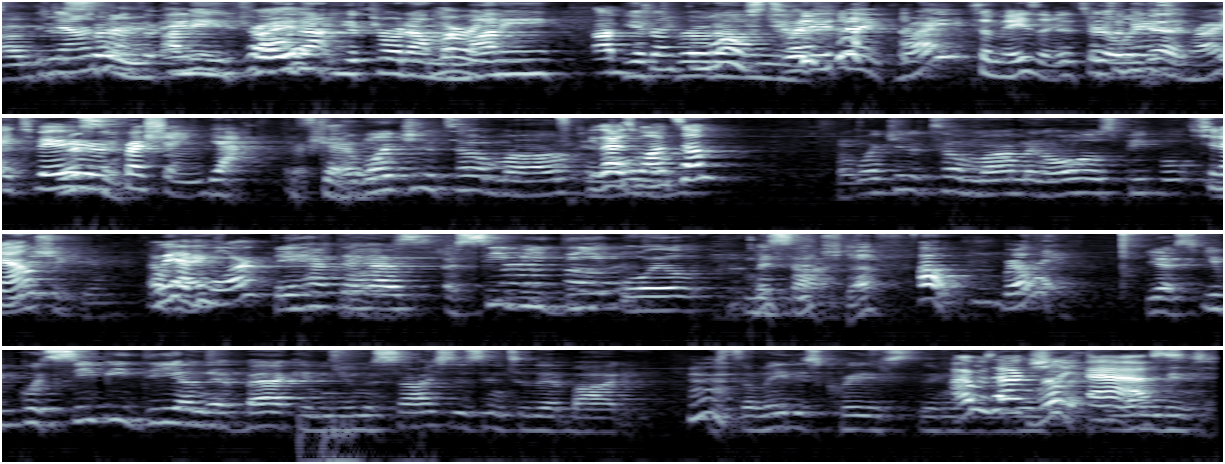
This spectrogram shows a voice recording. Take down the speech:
I'm The just downtown saying. throw- I mean, you throw it? down. You throw down Murray, the money. I've you throw the down most. your. What do you think? Right? It's amazing. It's It's really amazing, good. right? It's very Listen. refreshing. Yeah, it's I want you to tell mom. You guys want some? I want you to tell mom and all those people Chanel? in Michigan. Okay. We have more. They have to have a CBD oil massage. stuff. Oh, really? Yes, you put CBD on their back and you massage this into their body. It's the latest, greatest thing. Hmm. I was actually asked,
